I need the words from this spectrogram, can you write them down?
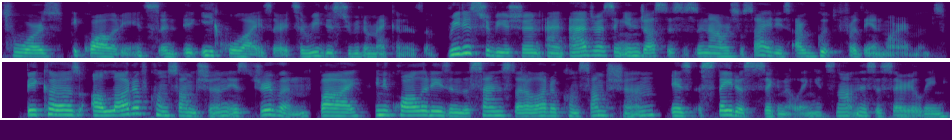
towards equality. It's an equalizer. It's a redistributive mechanism. Redistribution and addressing injustices in our societies are good for the environment because a lot of consumption is driven by inequalities in the sense that a lot of consumption is status signaling. It's not necessarily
